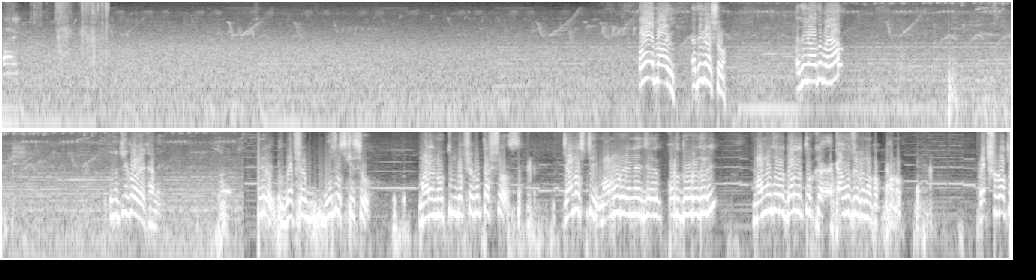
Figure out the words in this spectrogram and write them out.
Bye. ও ভাই এদিকে আসো এদিকে আও তো ভাইয়া তুমি কি করো এখানে ব্যবসা বুঝোস কিছু মারা নতুন ব্যবসা করতে আসছস জানোস তুই মামুর এনে যে কত দৌড়ে দৌড়ি? মামু ধরে, দলে তোর কাগজ হবে না কখনো? ব্যবসাটা অত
